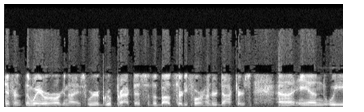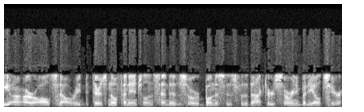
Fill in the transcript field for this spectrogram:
different than the way we're organized. We're a group practice of about 3,400 doctors, uh, and we are all salaried. There's no financial incentives or bonuses for the doctors or anybody else here.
